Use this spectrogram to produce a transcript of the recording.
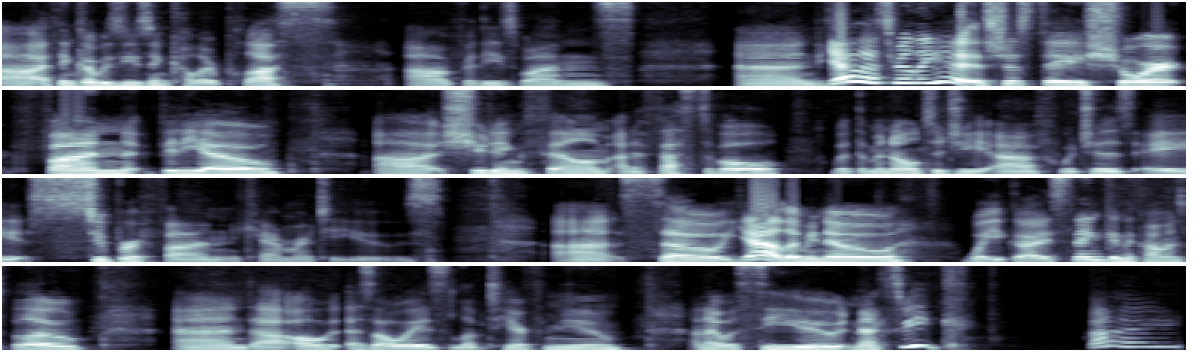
Uh, I think I was using Color Plus uh, for these ones. And yeah, that's really it. It's just a short, fun video uh, shooting film at a festival with the Minolta GF, which is a super fun camera to use. Uh, so yeah, let me know what you guys think in the comments below. And uh, as always, love to hear from you. And I will see you next week. Bye.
